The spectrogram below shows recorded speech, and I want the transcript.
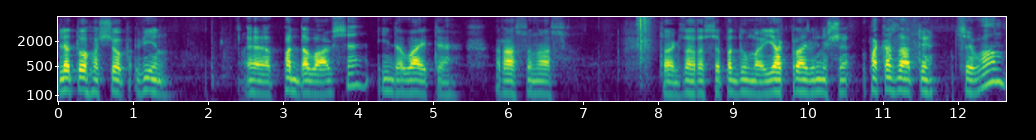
для того, щоб він е, піддавався. І давайте, раз у нас. Так, зараз я подумаю, як правильніше показати це вам.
